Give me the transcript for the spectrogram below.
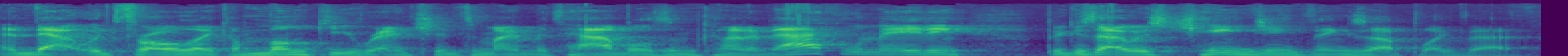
And that would throw like a monkey wrench into my metabolism, kind of acclimating because I was changing things up like that.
